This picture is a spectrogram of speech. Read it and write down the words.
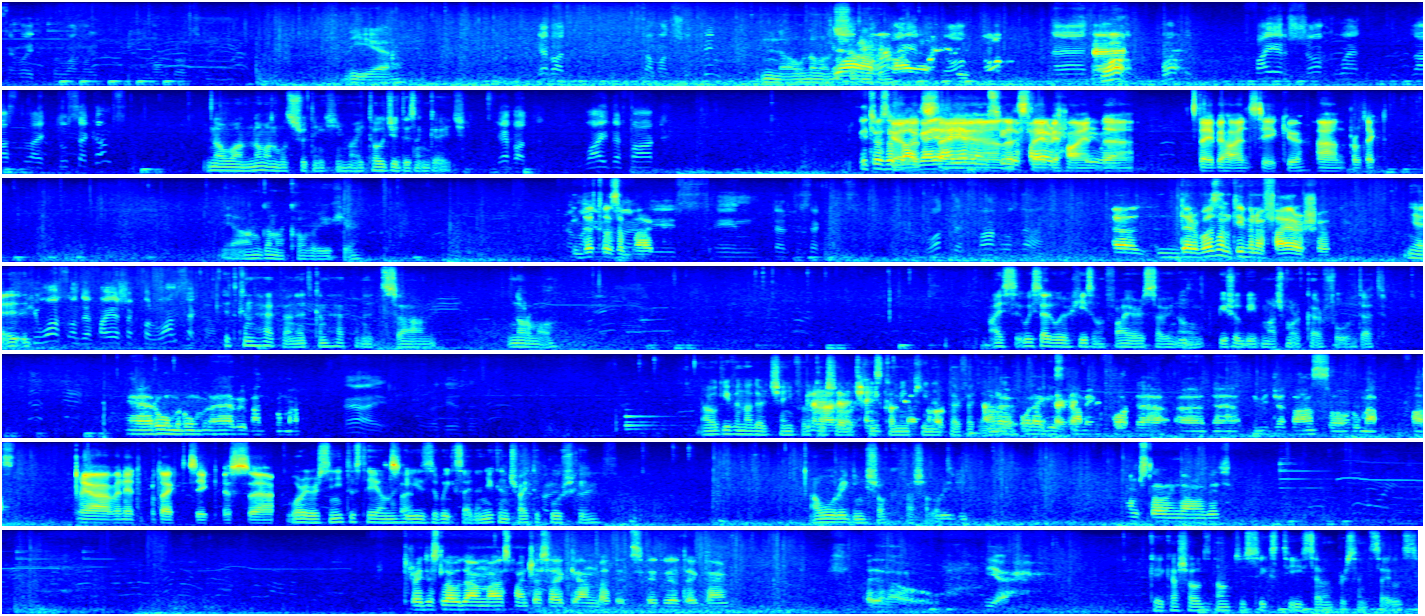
I'm waiting for one more, more broadside. Yeah. Yeah, but someone shoot him? No, no one's Wow. shooting him. Fire shock, and What? Fire shock went last like two seconds. No one, no one was shooting him. I told you disengage. Yeah, but why the fuck? It was a Okay, bug. let's I, I haven't uh, seen the let's stay fire. shock behind. Uh, stay behind CQ and protect. Yeah, I'm gonna cover you here. And That my was a bug. in 30 seconds. What the fuck was that? Uh, there wasn't even a fire shock. Yeah, it, it, He was on the fire shock for one second. it can happen. It can happen. It's um, normal. I s- we said we're, he's on fire, so you know you should be much more careful with that. Yeah, room, room, everyone room up. I reduced it. I will give another chain for Kasha. He's coming in at perfect Oleg, angle. Oleg is coming for the uh, the image advance, so room up fast. Yeah, we need to protect Seekers. Uh, Warriors, you need to stay on Side. his weak side, and you can try to push him. I will rigging shock Kasha. lot. I'm slowing down a bit. Try to slow down as much as I can, but it's it will take time. I don't know. Yeah. Okay, Kasha is down to 67% sales.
